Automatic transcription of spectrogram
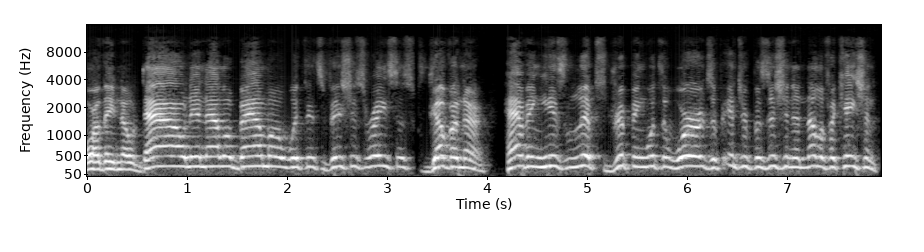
Or they know down in Alabama with its vicious racist governor having his lips dripping with the words of interposition and nullification.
